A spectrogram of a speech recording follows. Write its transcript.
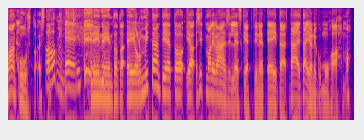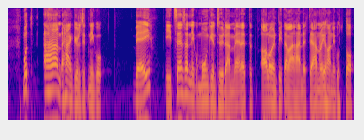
Mä oon 16. Okei. Okay. niin, niin tota, ei ollut mitään tietoa ja sit mä olin vähän silleen skeptinen, että ei, tää, tää, tää ei ole niinku mun hahmo. Mut hän, hän kyllä sit niinku vei itsensä niinku munkin sydämeen, että aloin pitämään hänet ja hän on ihan niinku top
